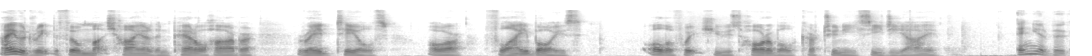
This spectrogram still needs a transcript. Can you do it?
I would rate the film much higher than Pearl Harbor, Red Tails, or Fly Boys, all of which used horrible cartoony CGI. In your book,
